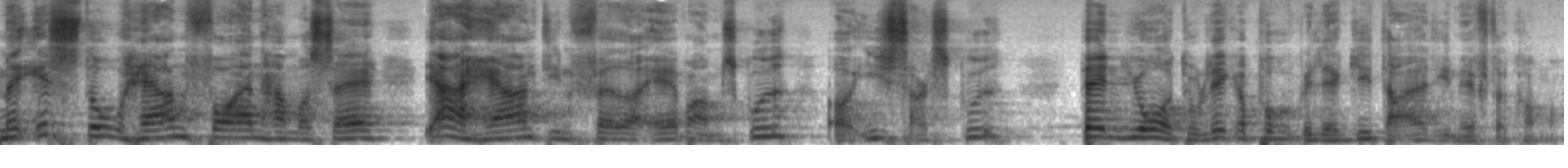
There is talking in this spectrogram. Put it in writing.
Med et stod Herren foran ham og sagde, jeg er Herren, din fader Abrahams Gud og Isaks Gud. Den jord, du ligger på, vil jeg give dig og dine efterkommere.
